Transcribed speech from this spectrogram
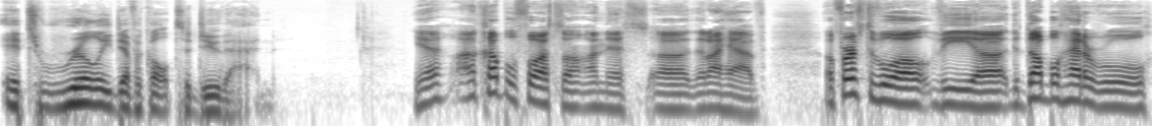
it's really difficult to do that Yeah, a couple of thoughts on, on this uh, that I have. Uh, first of all, the uh, the doubleheader rule.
